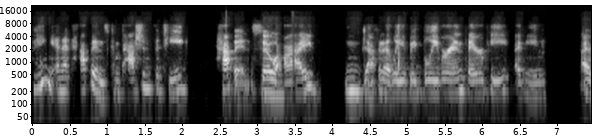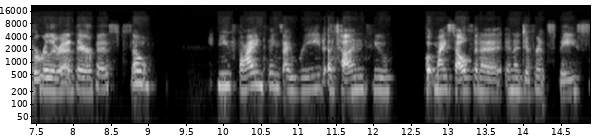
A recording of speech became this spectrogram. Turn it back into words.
thing and it happens. Compassion fatigue happens. So Mhm. I'm definitely a big believer in therapy. I mean, I have a really rad therapist. So you find things I read a ton to put myself in a in a different space.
